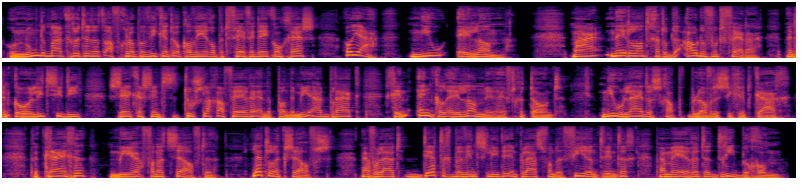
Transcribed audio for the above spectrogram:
hoe noemde Mark Rutte dat afgelopen weekend ook alweer op het VVD-congres? Oh ja, nieuw elan. Maar Nederland gaat op de oude voet verder. Met een coalitie die, zeker sinds de toeslagaffaire en de pandemieuitbraak, geen enkel elan meer heeft getoond. Nieuw leiderschap, beloofde Sigrid Kaag. We krijgen meer van hetzelfde. Letterlijk zelfs. Naar verluid 30 bewindslieden in plaats van de 24 waarmee Rutte 3 begon.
